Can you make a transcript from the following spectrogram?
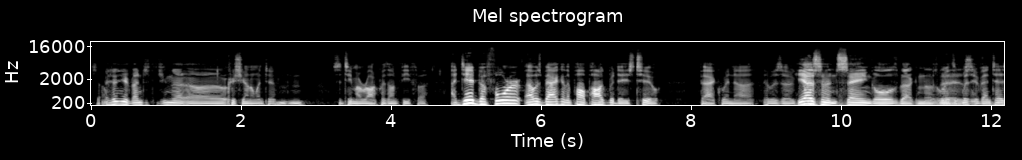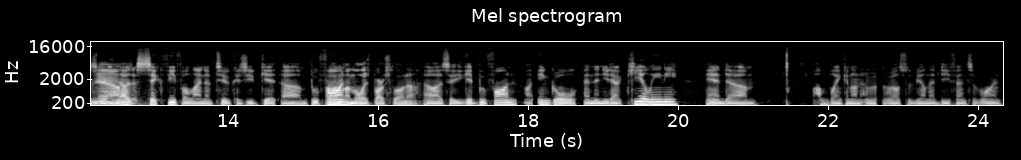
So Isn't Juventus the team that uh Cristiano went to. Mm-hmm. It's the team I rock with on FIFA. I did before. I was back in the Paul Pogba days too, back when uh, it was a he has some insane goals back in those with days. with Juventus. Yeah. that was a sick FIFA lineup too, because you'd get um, Um, Buffon. I'm always Barcelona. Oh, so you get Buffon uh, in goal, and then you'd have Chiellini and um, oh, I'm blanking on who who else would be on that defensive line,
